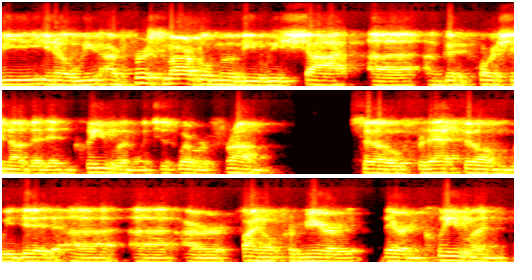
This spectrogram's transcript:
we, you know, we our first Marvel movie. We shot uh, a good portion of it in Cleveland, which is where we're from. So for that film, we did uh, uh, our final premiere there in Cleveland,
